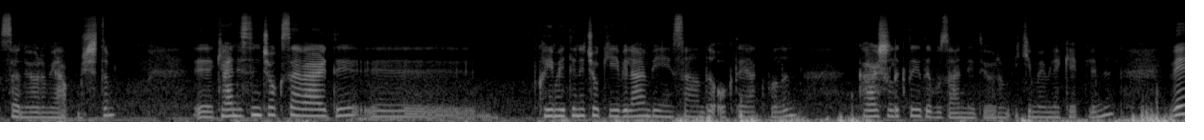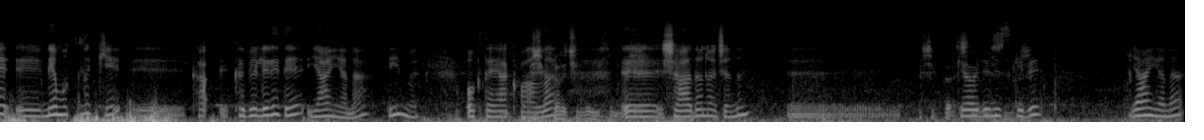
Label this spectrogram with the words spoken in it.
sanıyorum yapmıştım. E, kendisini çok severdi. E, kıymetini çok iyi bilen bir insandı Oktay Akbal'ın. Karşılıklıydı bu zannediyorum iki memleketlinin. Ve e, ne mutlu ki e, ka- kabirleri de yan yana değil mi? Oktay Akbal'la e, Şadan Hoca'nın e, gördüğünüz gibi yan yana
